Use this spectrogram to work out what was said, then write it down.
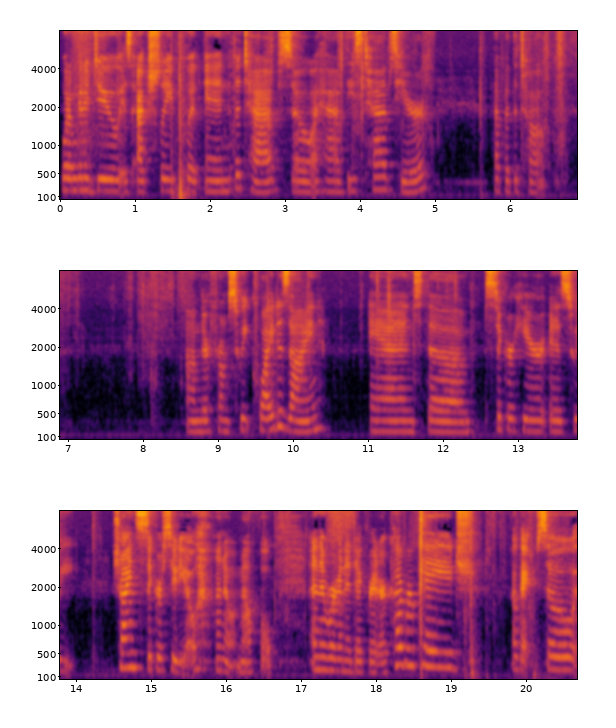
what I'm gonna do is actually put in the tabs. So I have these tabs here up at the top. Um, they're from Sweet Kawaii Design and the sticker here is Sweet Shine Sticker Studio. I know, a mouthful. And then we're gonna decorate our cover page. Okay, so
